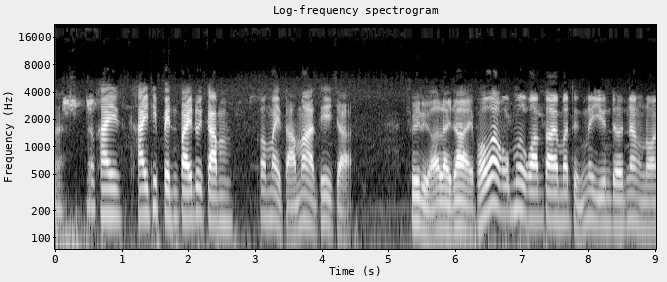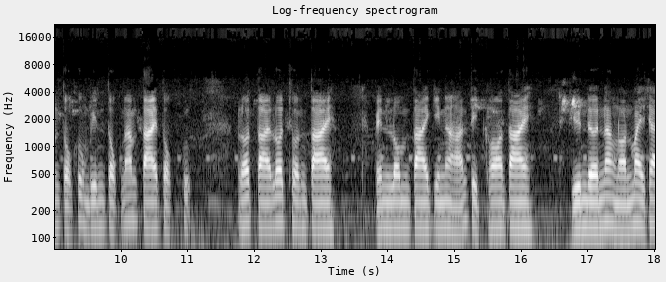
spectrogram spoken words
นะแล้วใครใครที่เป็นไปด้วยกรรมก็ไม่สามารถที่จะช่วยเหลืออะไรได้ เพราะว่าเมื่อความตายมาถึงในยยืนเดินนั่งนอนตกเครื่องบินตกน้ำตายตกรถตายรถชนตาย เป็นลมตายกินอาหารติดคอตาย ยืนเดินนั่งนอนไม่ใช่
